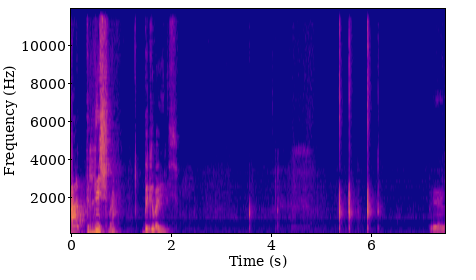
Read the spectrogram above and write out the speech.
Отлично. Договорились. Э,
